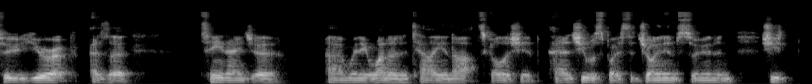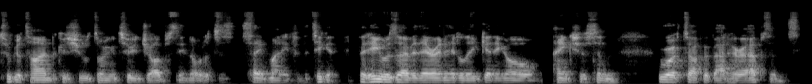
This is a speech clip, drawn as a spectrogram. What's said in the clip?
to Europe as a teenager uh, when he won an Italian art scholarship, and she was supposed to join him soon. And she took her time because she was doing two jobs in order to save money for the ticket. But he was over there in Italy getting all anxious and worked up about her absence.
